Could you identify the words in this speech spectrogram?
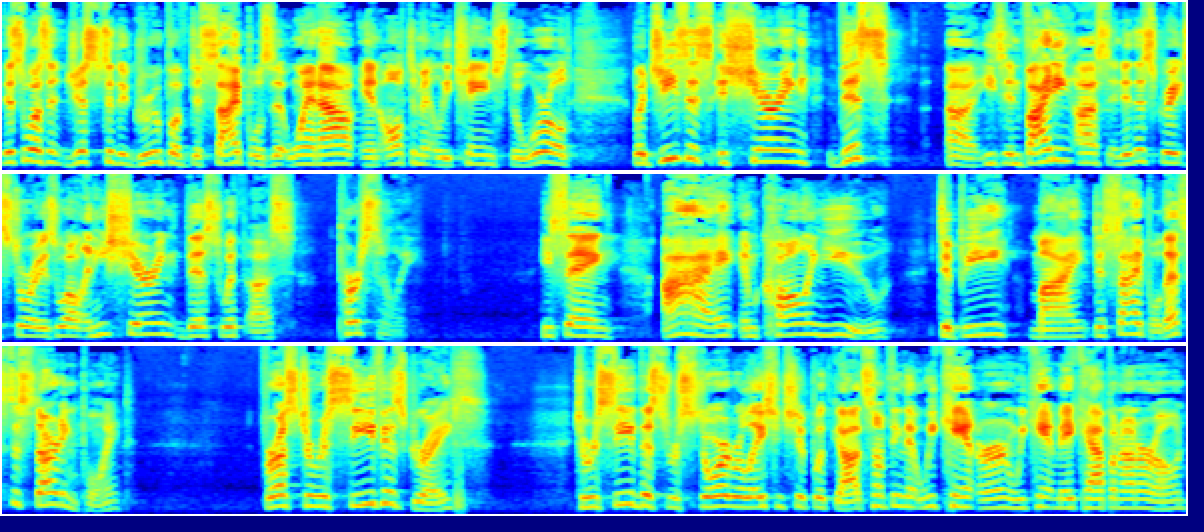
This wasn't just to the group of disciples that went out and ultimately changed the world, but Jesus is sharing this, uh, he's inviting us into this great story as well, and he's sharing this with us personally. He's saying, I am calling you to be my disciple. That's the starting point for us to receive his grace to receive this restored relationship with God, something that we can't earn, we can't make happen on our own.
